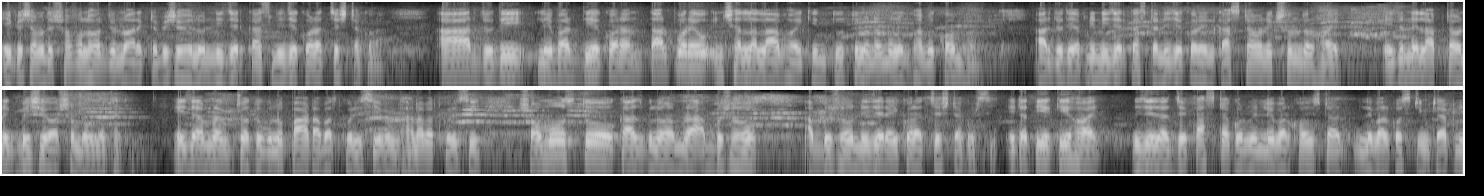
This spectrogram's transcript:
এই পেশা আমাদের সফল হওয়ার জন্য আরেকটা বিষয় হলো নিজের কাজ নিজে করার চেষ্টা করা। আর যদি লেবার দিয়ে করান, তারপরেও ইনশাল্লাহ লাভ হয়, কিন্তু তুলনামূলকভাবে কম হয়। আর যদি আপনি নিজের কাজটা নিজে করেন, কাজটা অনেক সুন্দর হয়, এই জন্যে লাভটা অনেক বেশি হওয়ার সম্ভাবনা থাকে। এই যে আমরা যতগুলো পাট আবাদ করেছি এবং ধান আবাদ করেছি, সমস্ত কাজগুলো আমরা আব্বুসহ আব্বুসহ নিজেরাই করার চেষ্টা করছি। এটা দিয়ে কি হয়? নিজেরা যে কাজটা করবেন লেবার খরচটা লেবার কস্টিংটা আপনি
